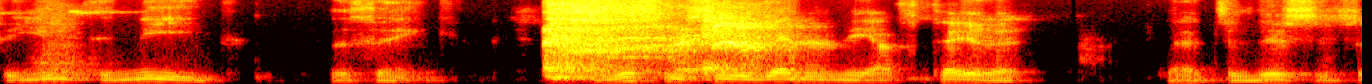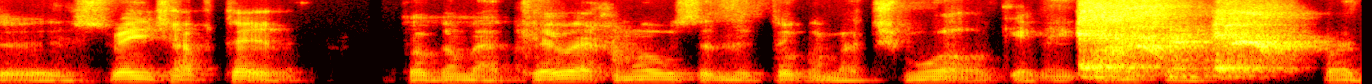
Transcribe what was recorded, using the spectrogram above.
for you to need the thing. And this we see again in the Haftarah, that this is a strange Haftarah. Talking about Korach, and all of a sudden they're talking about Shmuel. Okay, makes sense. But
